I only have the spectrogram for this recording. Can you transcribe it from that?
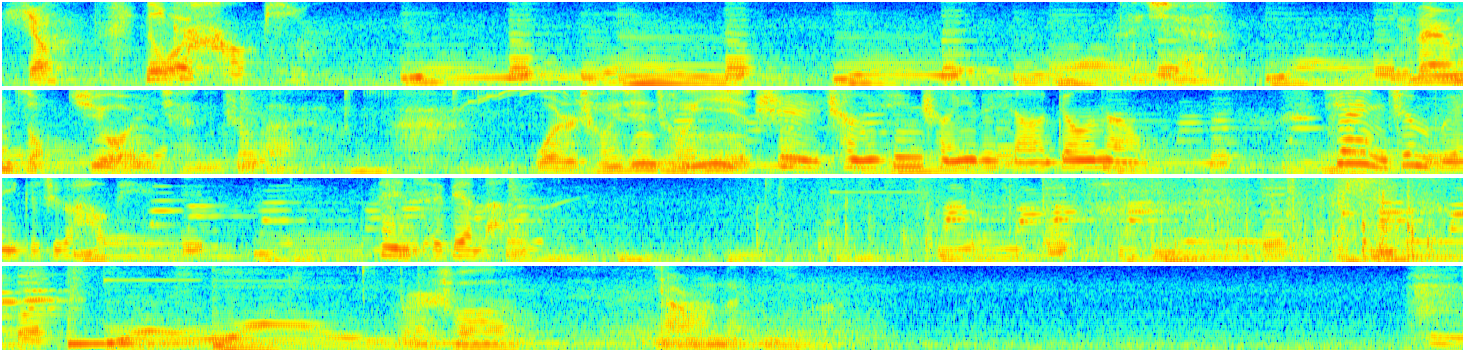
行，一个好评。安心，你为什么总拒我于千里之外啊？我是诚心诚意，是诚心诚意的想要刁难我。既然你这么不愿意给这个好评，那你随便吧。不是说你让我满意吗？嗯，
